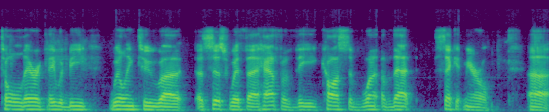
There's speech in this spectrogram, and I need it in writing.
told Eric they would be willing to uh, assist with uh, half of the cost of one of that second mural, uh,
